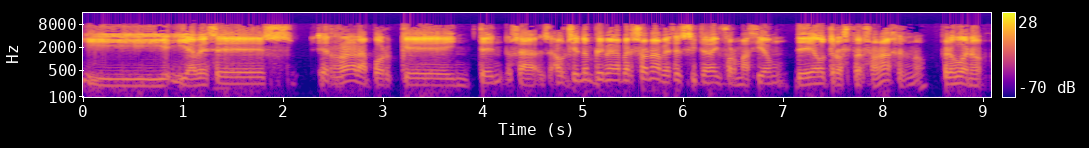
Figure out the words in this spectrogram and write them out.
y, y a veces es rara porque intenta, o sea, aun siendo en primera persona, a veces sí te da información de otros personajes, ¿no? Pero bueno,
